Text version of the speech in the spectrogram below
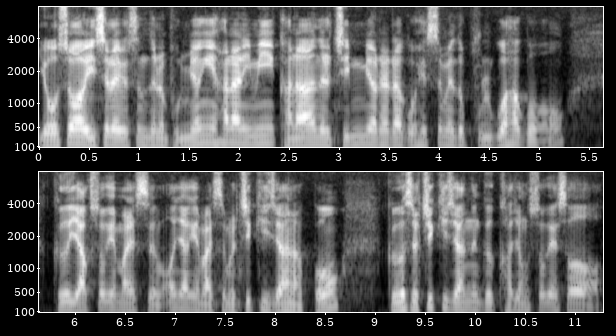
여호수아 이스라엘 백성들은 분명히 하나님이 가나안을 진멸하라고 했음에도 불구하고 그 약속의 말씀, 언약의 말씀을 지키지 않았고 그것을 지키지 않는 그 과정 속에서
